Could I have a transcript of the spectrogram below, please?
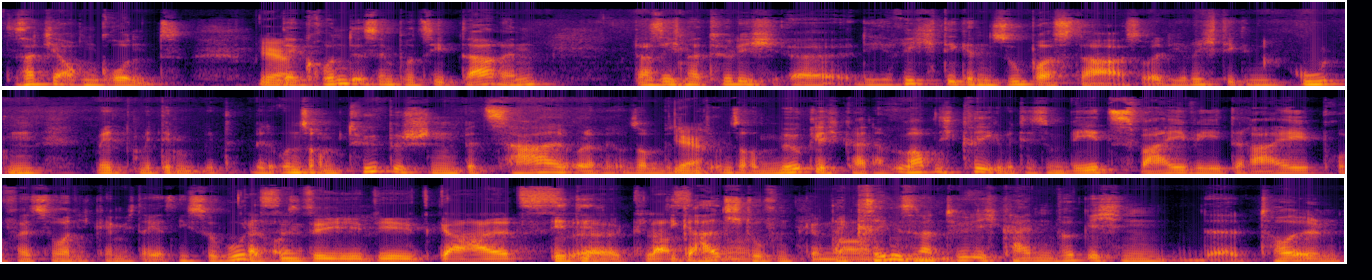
Das hat ja auch einen Grund. Ja. Der Grund ist im Prinzip darin, dass ich natürlich äh, die richtigen Superstars oder die richtigen Guten mit, mit, dem, mit, mit unserem typischen Bezahl oder mit, unserem, ja. mit unseren Möglichkeiten überhaupt nicht kriege. Mit diesem W2, W3 Professoren, ich kenne mich da jetzt nicht so gut das aus. Das sind die, die Gehaltsklassen. Die, die, die Gehaltsstufen. Genau. Da kriegen sie natürlich keinen wirklichen äh, tollen,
